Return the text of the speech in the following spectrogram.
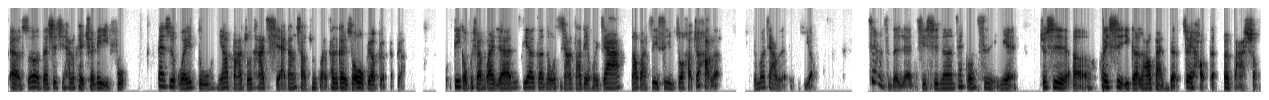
呃所有的事情他都可以全力以赴。但是唯独你要拔擢他起来当小主管，他就跟你说：“哦，不要不要不要不要！第一个我不喜欢管人，第二个呢，我只想早点回家，然后把自己事情做好就好了。”有没有这样的人？有，这样子的人，其实呢，在公司里面，就是呃，会是一个老板的最好的二把手。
